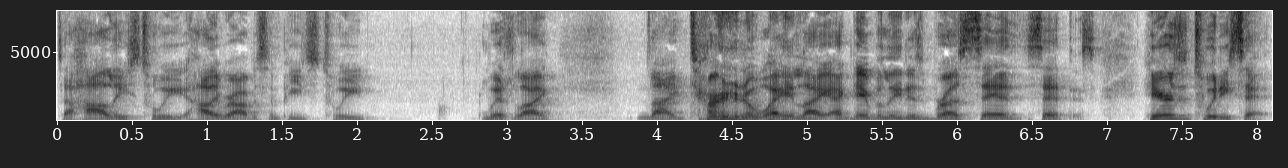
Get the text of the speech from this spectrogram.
to Holly's tweet, Holly Robinson Peete's tweet with like like turning away. Like I can't believe this bruh said said this. Here's a tweet he said.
